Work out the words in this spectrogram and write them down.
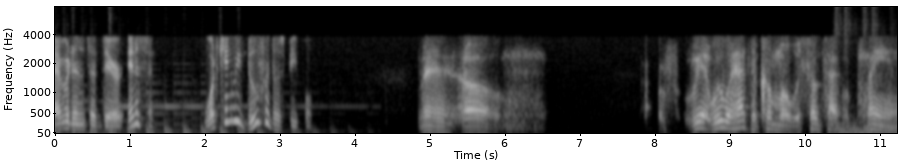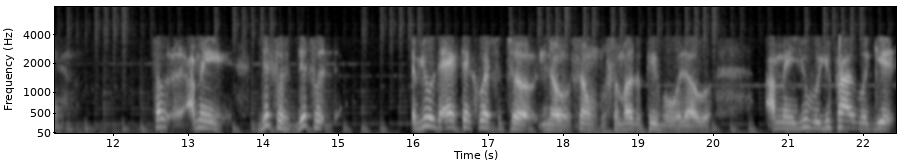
evidence that they're innocent. What can we do for those people? Man, uh, we we would have to come up with some type of plan. Some, I mean, this was this was. If you were to ask that question to you know some some other people, whatever, I mean, you would you probably would get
